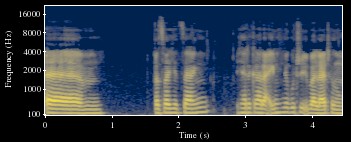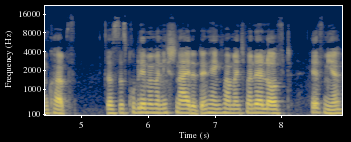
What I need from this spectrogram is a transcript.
Ähm, was soll ich jetzt sagen? Ich hatte gerade eigentlich eine gute Überleitung im Kopf. Das ist das Problem, wenn man nicht schneidet, dann hängt man manchmal in der Luft. Hilf mir.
